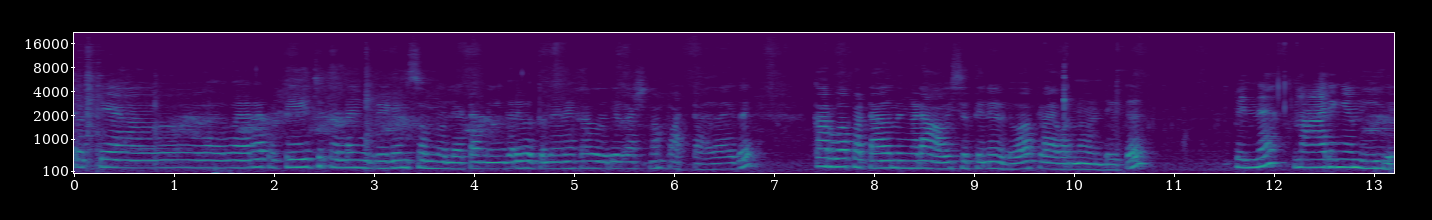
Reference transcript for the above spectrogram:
പ്രത്യേക വേറെ പ്രത്യേകിച്ചിട്ടുള്ള ഇൻഗ്രീഡിയൻസ് ഒന്നുമില്ല കേട്ടോ. മീൻകറി വെക്കുന്നതിനേക്കാൾ ഒരു കഷ്ണം പട്ട അതായത് കറുവപ്പട്ട അത് നിങ്ങളുടെ ആവശ്യത്തിന് ഇടുക ഫ്ലേവറിന് വേണ്ടിയിട്ട്. പിന്നെ നാരങ്ങ നീര്.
